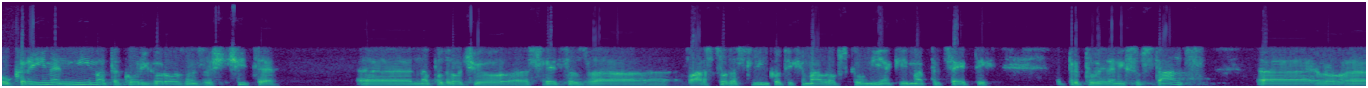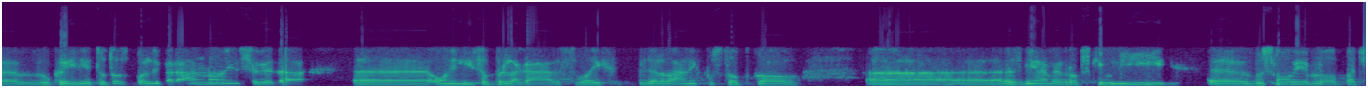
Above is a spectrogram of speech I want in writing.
Ukrajina nima tako rigorozne zaščite na področju sredstev za varstvo rastlin, kot jih ima Evropska unija, ki ima precej teh prepovedanih substanc. V Ukrajini je to dosti bolj liberalno in seveda oni niso prilagajali svojih pridelovalnih postopkov razmeram v Evropski uniji. V osnovi je bilo pač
